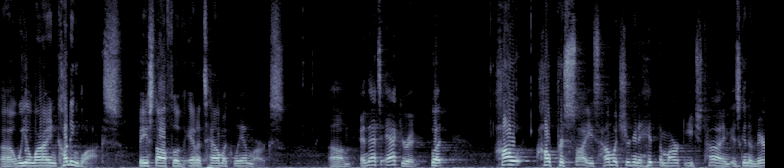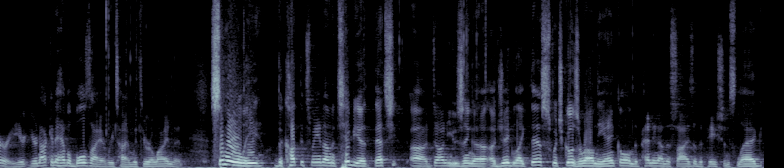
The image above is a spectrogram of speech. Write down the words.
uh, we align cutting blocks based off of anatomic landmarks. Um, and that's accurate, but how, how precise, how much you're going to hit the mark each time is going to vary. You're, you're not going to have a bullseye every time with your alignment. Similarly, the cut that's made on the tibia, that's uh, done using a, a, jig like this, which goes around the ankle, and depending on the size of the patient's leg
